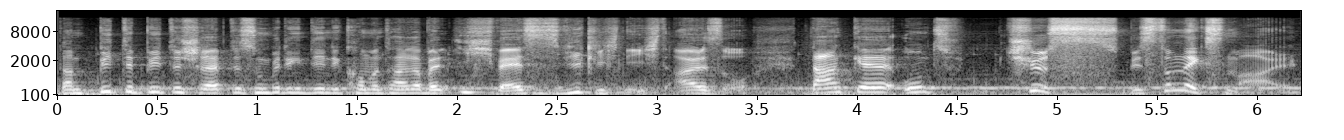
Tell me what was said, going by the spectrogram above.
dann bitte, bitte schreibt es unbedingt in die Kommentare, weil ich weiß es wirklich nicht. Also, danke und tschüss, bis zum nächsten Mal.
